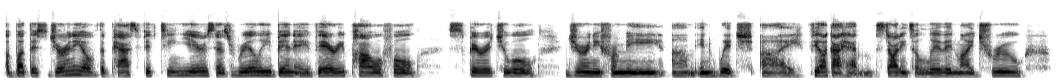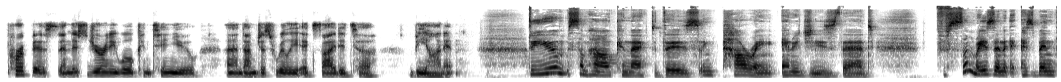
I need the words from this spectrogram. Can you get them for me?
But this journey over the past 15 years has really been a very powerful spiritual journey for me um, in which I feel like I am starting to live in my true purpose, and this journey will continue. And I'm just really excited to be on it. Do you somehow connect these empowering energies that, for some reason, has been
